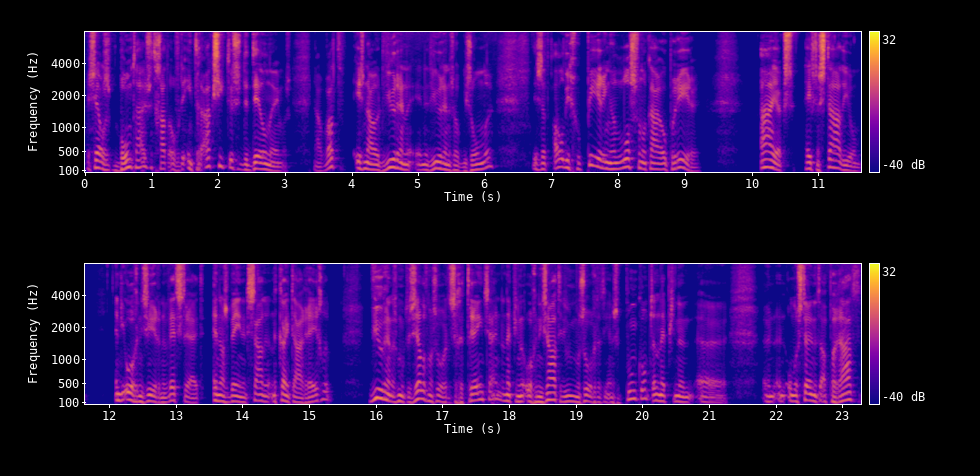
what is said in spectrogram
zelfs Bondhuis, het gaat over de interactie tussen de deelnemers. Nou, wat is nou het wielrennen, in het wielrennen zo bijzonder? Is dat al die groeperingen los van elkaar opereren. Ajax heeft een stadion en die organiseren een wedstrijd. En als ben je in het stadion, dan kan je het daar regelen. Wielrenners moeten zelf maar zorgen dat ze getraind zijn. Dan heb je een organisatie die moet maar zorgen dat hij aan zijn poen komt. Dan heb je een, eh, een, een ondersteunend apparaat,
